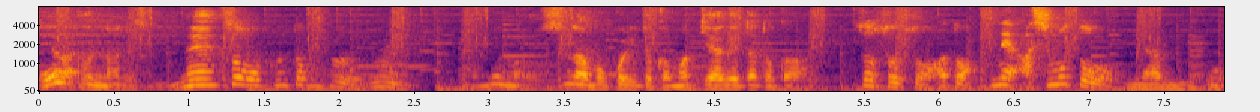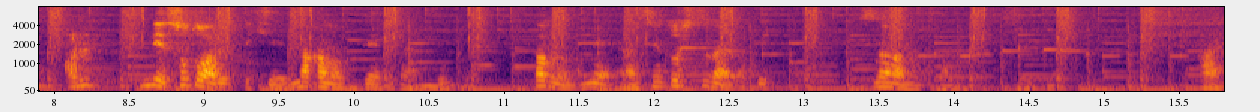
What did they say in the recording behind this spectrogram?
オープンなんですもんね。そう、オープントップ、うん。ねまあ、砂ぼこりとか巻き上げたとか。そうそうそう。あとはね、足元にあるんで、こう、歩ね、外歩ってきて、中乗ってとかやってると、多分ね、戦闘室内は結構砂が乗ったりとかするけど、はい。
